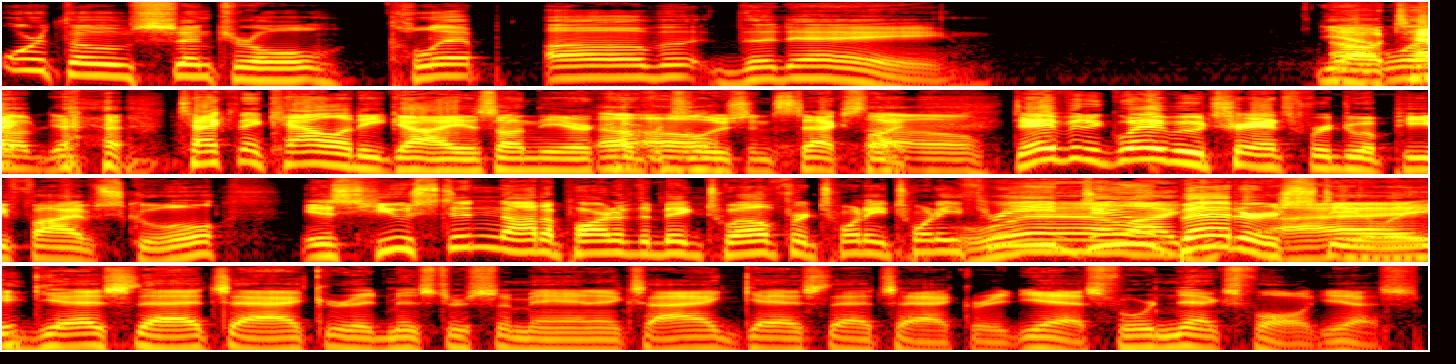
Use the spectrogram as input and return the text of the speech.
Ortho Central clip of the day. Oh, well, tech- technicality guy is on the Air Comfort Uh-oh. Solutions text line. Uh-oh. David Ugwoegbu transferred to a P5 school. Is Houston not a part of the Big 12 for 2023? well, Do I- better, Steely. I guess that's accurate, Mr. Semantics. I guess that's accurate. Yes, for next fall, yes.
